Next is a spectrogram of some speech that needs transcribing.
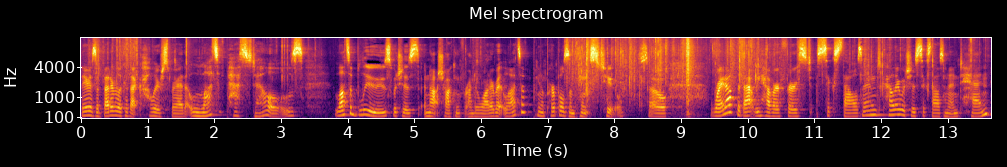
There's a better look at that color spread. Lots of pastels, lots of blues, which is not shocking for underwater, but lots of you know purples and pinks too. So right off the bat, we have our first 6000 color, which is 6010.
